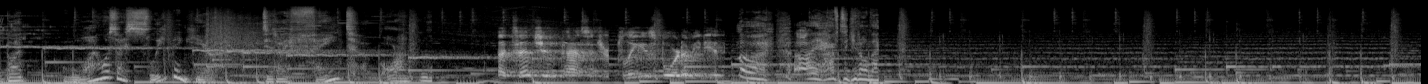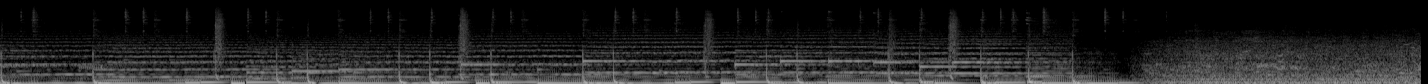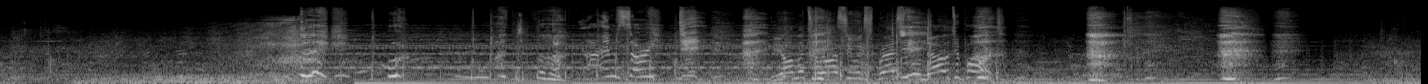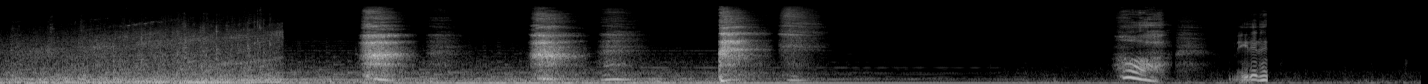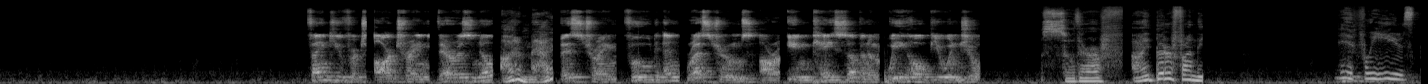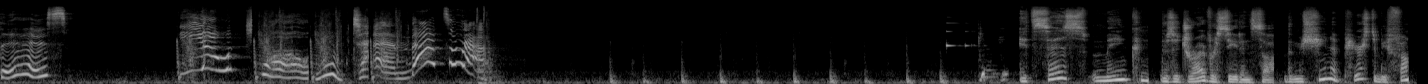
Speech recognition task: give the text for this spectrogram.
But why was I sleeping here? Did I faint? Or. Attention passenger, please board immediately. Uh, I have to get on that. I'm sorry. The Amaterasu Express will now depart. Thank you for our train. There is no Automatic? this train. Food and restrooms are in case of an. We hope you enjoy. So there are. F- I better find the. If we use this. Yo! Whoa! You 10! That's a wrap! It says main. Con- There's a driver's seat inside. The machine appears to be fine.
